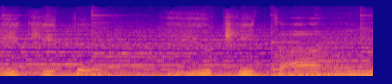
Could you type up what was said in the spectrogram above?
生きてゆきたい。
